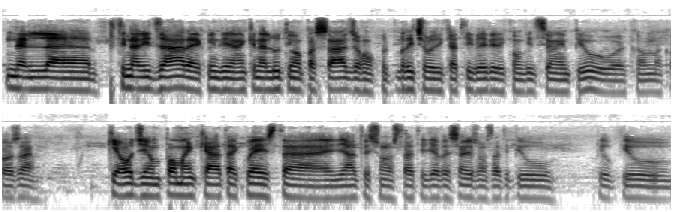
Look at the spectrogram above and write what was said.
nel eh, finalizzare, quindi anche nell'ultimo passaggio con quel briciolo di cattiveria e di convinzione in più, ecco, una cosa che oggi è un po' mancata è questa, gli altri sono stati, gli avversari sono stati più, più, più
